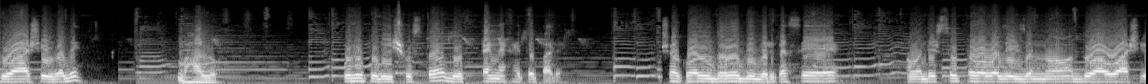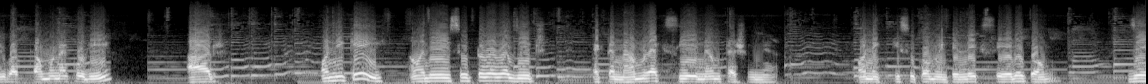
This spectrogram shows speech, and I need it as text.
দোয়া আশীর্বাদে ভালো, পুরোপুরি সুস্থ, দুধ টাইনা খাইতে পারে। সকল দরদিদের কাছে আমাদের ছোট্ট বাবাজির জন্য দোয়া ও আশীর্বাদ কামনা করি। আর অনেকেই আমাদের এই ছোট্ট বাবাজির একটা নাম রাখছি, এই নামটা শুনে অনেক কিছু কমেন্টে লিখছে এরকম যে,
